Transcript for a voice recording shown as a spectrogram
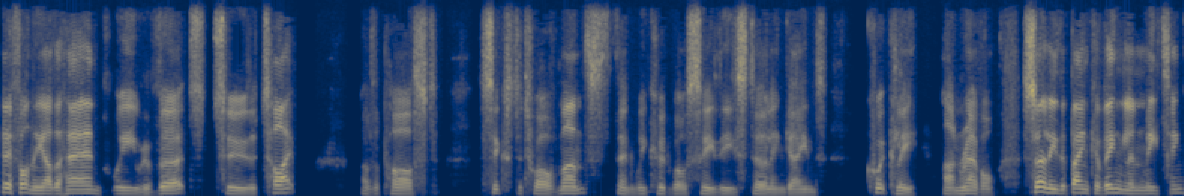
If, on the other hand, we revert to the type of the past six to 12 months, then we could well see these sterling gains quickly unravel. Certainly the Bank of England meeting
